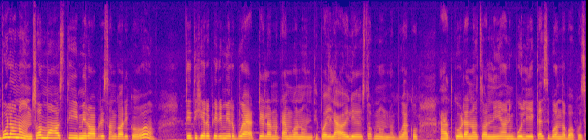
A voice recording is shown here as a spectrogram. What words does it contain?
बोलाउनुहुन्छ म अस्ति मेरो अपरेसन गरेको हो। त्यतिखेर फेरि मेरो बुवा टेलरमा काम गर्नुहुन्थ्यो। पहिला अहिले सक्नुहुन्न। बुवाको हात गोडा नचल्ने अनि बोली एक्कासी बन्द भएको छ।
